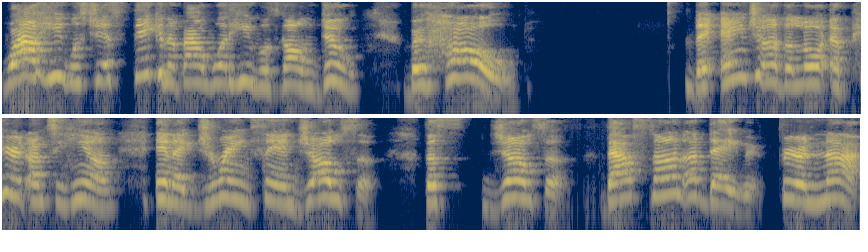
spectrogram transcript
while he was just thinking about what he was going to do behold the angel of the lord appeared unto him in a dream saying joseph the joseph Thou son of David, fear not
